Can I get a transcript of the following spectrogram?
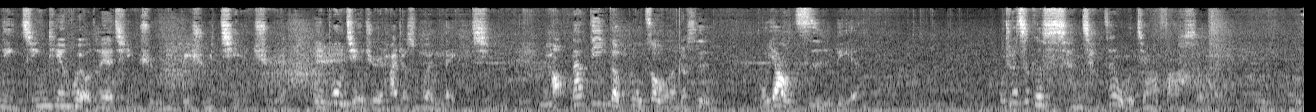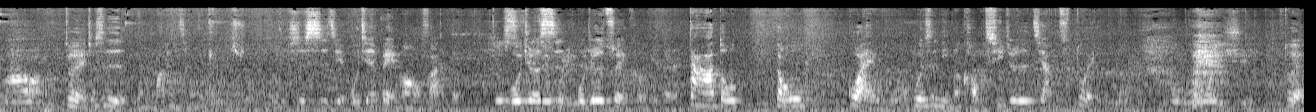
你今天会有这些情绪，你必须解决。你不解决，它就是会累积。好，那第一个步骤呢，就是不要自怜。我觉得这个是很常在我家发生。嗯，你妈妈？对，就是我妈很常会觉得说，我就是世界，我今天被冒犯了。就是我觉得是，我就是最可怜的人。大家都都怪我，或者是你们口气就是这样子对我，我会委屈。对，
